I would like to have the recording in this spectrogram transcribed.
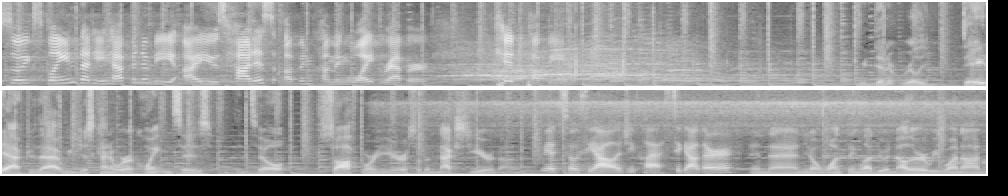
So he explained that he happened to be IU's hottest up and coming white rapper, Kid Puppy. We didn't really date after that. We just kind of were acquaintances until sophomore year, so the next year then. We had sociology class together. And then, you know, one thing led to another. We went on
